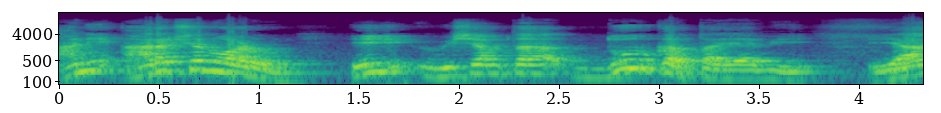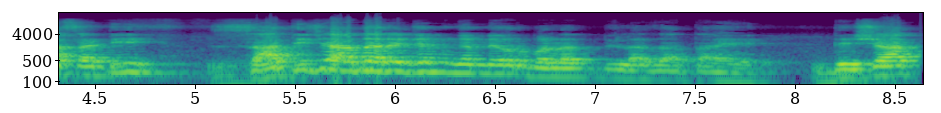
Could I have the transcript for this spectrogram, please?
आणि आरक्षण वाढून ही विषमता दूर करता यावी यासाठी जातीच्या आधारे जनगणनेवर भर दिला जात आहे. देशात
